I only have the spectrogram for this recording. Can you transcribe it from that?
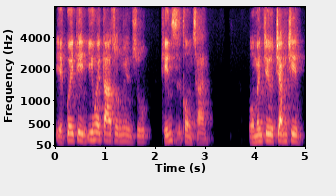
也规定，因为大众运输停止供餐，我们就将近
